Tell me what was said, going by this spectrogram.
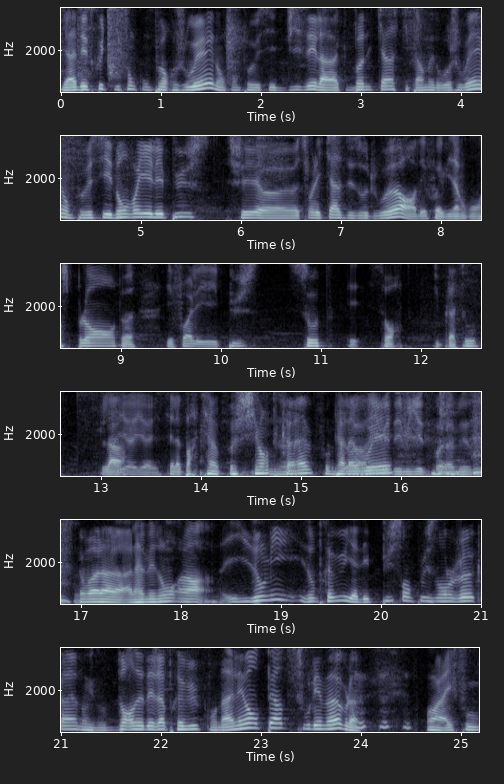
Il y a des trucs qui font qu'on peut rejouer, donc on peut essayer de viser la bonne case qui permet de rejouer. On peut essayer d'envoyer les puces chez euh, sur les cases des autres joueurs. Des fois évidemment on se plante, des fois les puces sautent et sortent du plateau. Là, c'est la partie un peu chiante quand même, faut bien l'avouer. des milliers de fois à la maison, ça. voilà, à la maison. Alors, ils ont mis, ils ont prévu, il y a des puces en plus dans le jeu quand même, donc ils ont d'ores et déjà prévu qu'on allait en perdre sous les meubles. voilà, il faut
